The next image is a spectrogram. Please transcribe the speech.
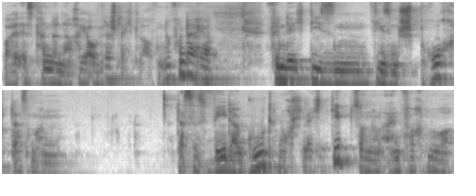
weil es kann dann nachher ja auch wieder schlecht laufen. Ne? Von daher finde ich diesen, diesen Spruch, dass man dass es weder gut noch schlecht gibt, sondern einfach nur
